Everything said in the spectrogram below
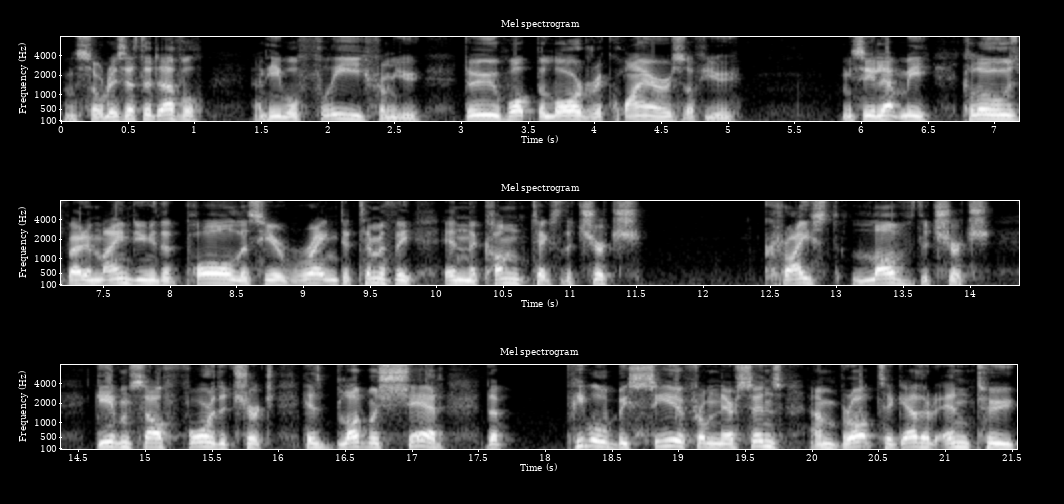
And so resist the devil, and he will flee from you. Do what the Lord requires of you. You see, let me close by reminding you that Paul is here writing to Timothy in the context of the church. Christ loved the church gave himself for the church. His blood was shed that people would be saved from their sins and brought together into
